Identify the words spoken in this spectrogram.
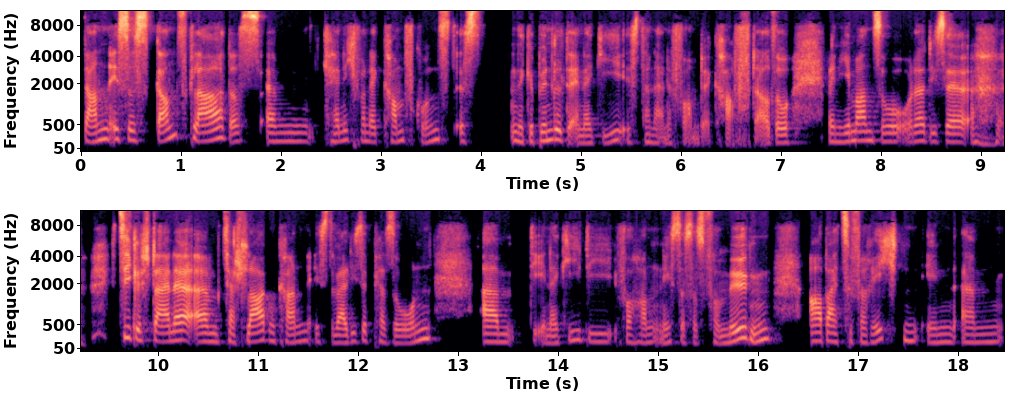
Dann ist es ganz klar, das ähm, kenne ich von der Kampfkunst, ist eine gebündelte Energie ist dann eine Form der Kraft. Also wenn jemand so oder diese Ziegelsteine ähm, zerschlagen kann, ist, weil diese Person ähm, die Energie, die vorhanden ist, also das Vermögen, Arbeit zu verrichten, in ähm,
